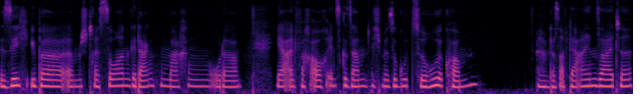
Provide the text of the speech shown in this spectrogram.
sich über ähm, Stressoren Gedanken machen oder ja einfach auch insgesamt nicht mehr so gut zur Ruhe kommen. Ähm, das auf der einen Seite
